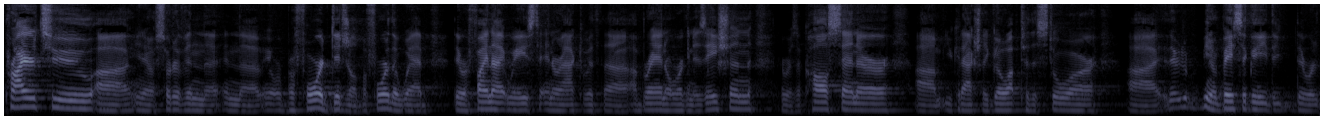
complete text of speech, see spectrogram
prior to uh, you know sort of in the in the or before digital, before the web, there were finite ways to interact with uh, a brand or organization. There was a call center. Um, you could actually go up to the store. Uh, there, you know, basically the, there were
